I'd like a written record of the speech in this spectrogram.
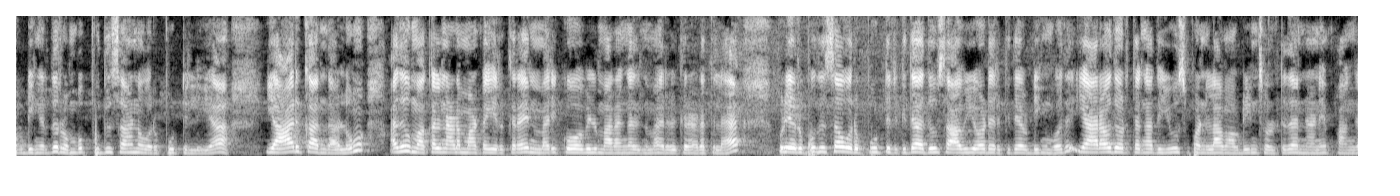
அப்படிங்கிறது ரொம்ப புதுசான ஒரு பூட்டு இல்லையா? யாருக்காக இருந்தாலும் அதுவும் மக்கள் நடமாட்டம் இருக்கிற இந்த மாதிரி கோவில் மரங்கள் இந்த மாதிரி இருக்கிற இடத்துல இப்படி ஒரு புதுசாக ஒரு பூட்டு இருக்குது அதுவும் சாவியோடு இருக்குது அப்படிங்கும்போது யாராவது ஒருத்தங்க அதை யூஸ் பண்ணலாம் அப்படின்னு சொல்லிட்டு தான் நினைப்பாங்க.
